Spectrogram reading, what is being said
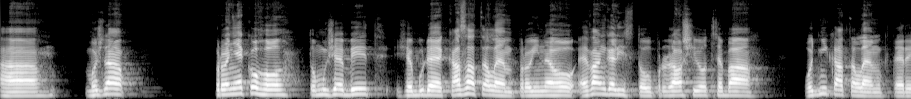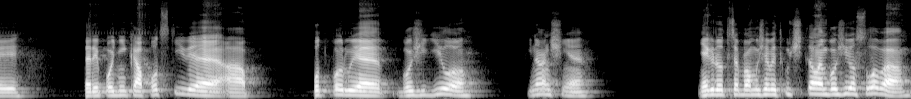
A možná pro někoho to může být, že bude kazatelem, pro jiného evangelistou, pro dalšího třeba podnikatelem, který, který podniká poctivě a podporuje boží dílo finančně. Někdo třeba může být učitelem božího slova.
